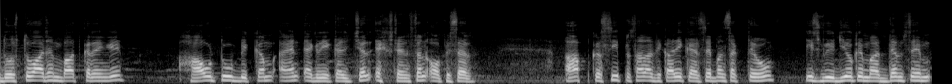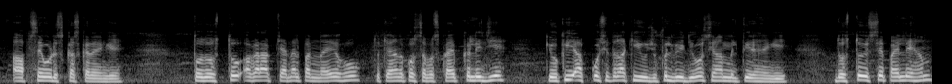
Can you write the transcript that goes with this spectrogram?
दोस्तों, आज हम बात करेंगे how to become an agriculture extension officer आप कृषि प्रसार अधिकारी कैसे बन सकते हो? इस वीडियो के माध्यम से हम आपसे वो डिस्कस करेंगे। तो दोस्तों, अगर आप चैनल पर नए हो तो चैनल को सब्सक्राइब कर लीजिए, क्योंकि आपको इसी तरह की यूजफुल वीडियोस यहाँ मिलती रहेंगी। दोस्तों, इससे पहले हम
